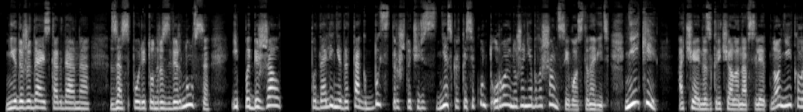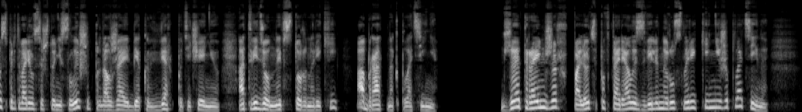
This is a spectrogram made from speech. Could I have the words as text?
Не дожидаясь, когда она заспорит, он развернулся и побежал по долине да так быстро, что через несколько секунд у Роин уже не было шанса его остановить. «Ники!» — отчаянно закричала она вслед, но Николас притворился, что не слышит, продолжая бег вверх по течению, отведенной в сторону реки, обратно к плотине. Джет Рейнджер в полете повторял извилины русла реки ниже плотины.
